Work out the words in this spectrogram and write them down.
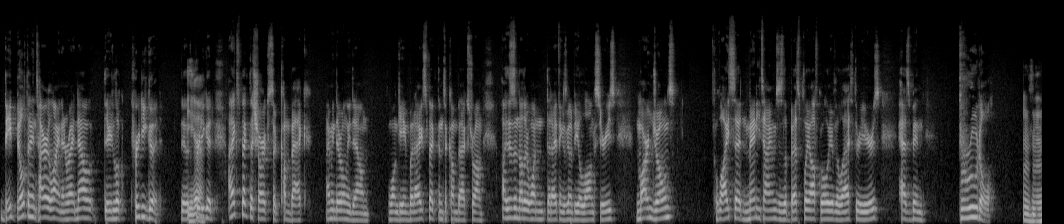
they built an entire line, and right now they look pretty good. They look Yeah. pretty good. I expect the Sharks to come back. I mean, they're only down one game, but I expect them to come back strong. Uh, this is another one that I think is going to be a long series. Martin Jones, who I said many times is the best playoff goalie of the last three years, has been brutal hmm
